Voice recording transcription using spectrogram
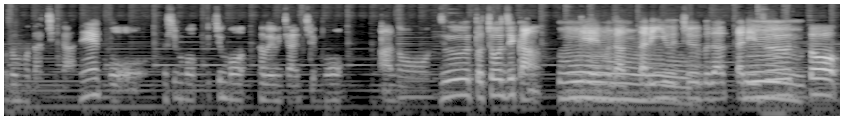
子供たちがね、こう、私も、うちも、たべみちゃんちも、あの、ずーっと長時間、ゲームだったり、YouTube だったり、うんずーっと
